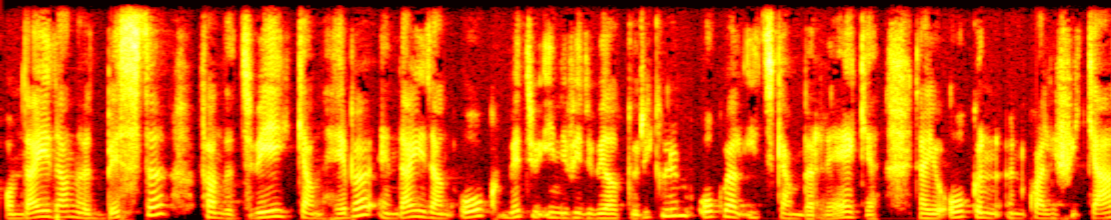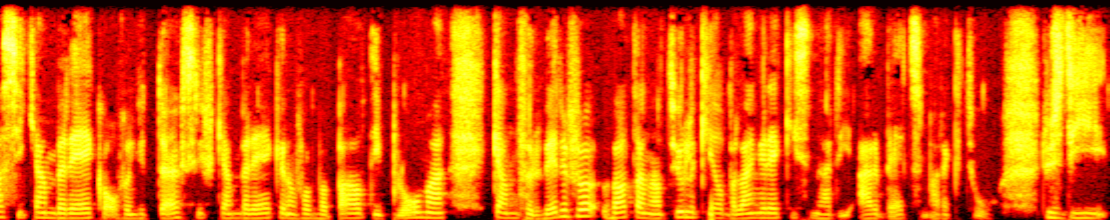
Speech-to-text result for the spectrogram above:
Omdat je dan het beste van de twee kan hebben en dat je dan ook met je individueel curriculum ook wel iets kan bereiken. Dat je ook een, een kwalificatie kan bereiken of een getuigschrift kan bereiken of een bepaald diploma kan verwerven, wat dan natuurlijk heel belangrijk is naar die arbeidsmarkt toe. Dus die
